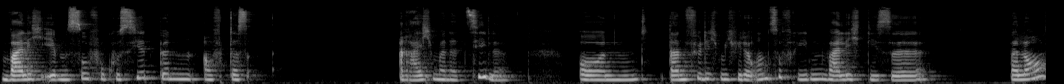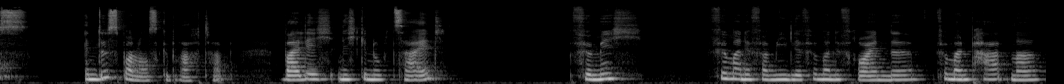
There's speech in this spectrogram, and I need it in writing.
weil ich eben so fokussiert bin auf das Erreichen meiner Ziele. Und dann fühle ich mich wieder unzufrieden, weil ich diese Balance in Dysbalance gebracht habe, weil ich nicht genug Zeit für mich, für meine Familie, für meine Freunde, für meinen Partner,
